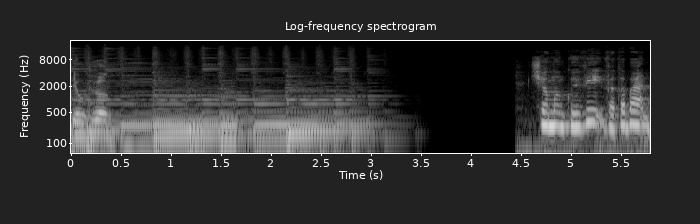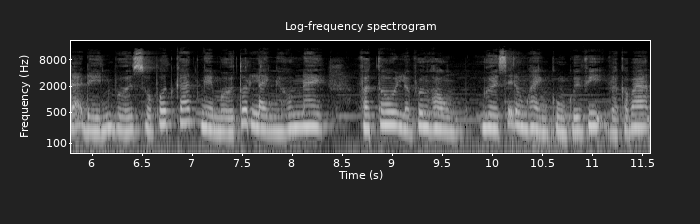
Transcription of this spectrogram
yêu thương. Chào mừng quý vị và các bạn đã đến với số podcast Ngày mới tốt lành ngày hôm nay và tôi là Vương Hồng, người sẽ đồng hành cùng quý vị và các bạn.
